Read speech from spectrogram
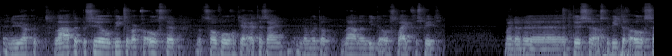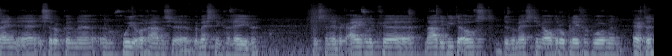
En nu ik het late perceel bieten wat ik geoogst heb, dat zal volgend jaar erter zijn. En dan wordt dat na de bietenoogst gelijk gespit. Maar daartussen, als de bieten geoogst zijn, is er ook een, een goede organische bemesting gegeven. Dus dan heb ik eigenlijk uh, na die bietenoogst de bemesting al erop liggen voor mijn erten.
